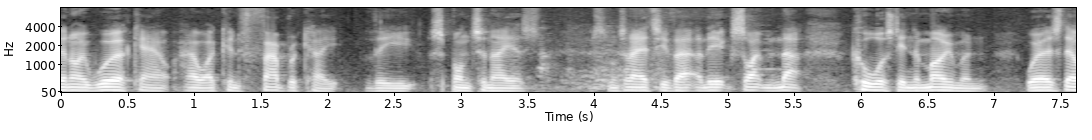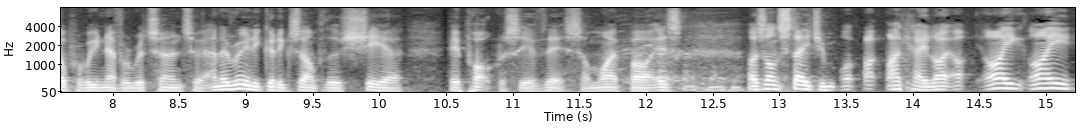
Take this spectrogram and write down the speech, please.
then I work out how I can fabricate the spontaneous spontaneity of that and the excitement that caused in the moment. Whereas they'll probably never return to it. And a really good example of sheer hypocrisy of this on my part is I was on stage. In, okay, like I, I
